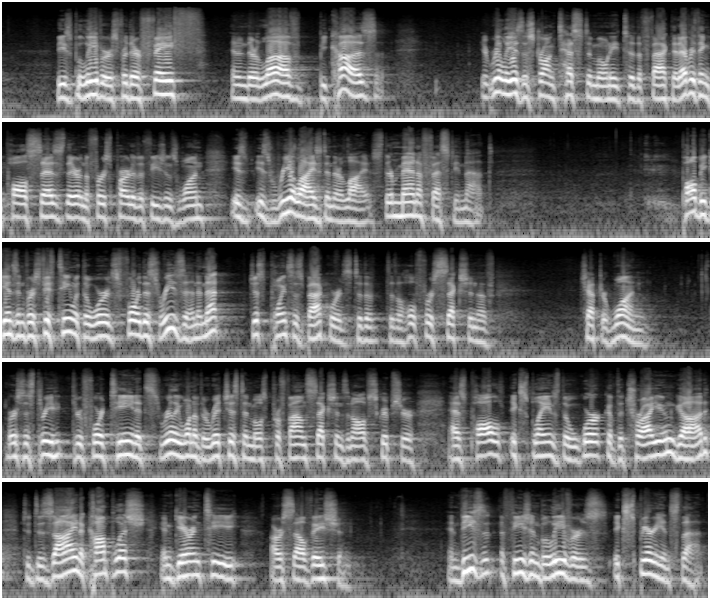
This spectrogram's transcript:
these believers, for their faith and their love, because it really is a strong testimony to the fact that everything Paul says there in the first part of Ephesians 1 is, is realized in their lives. They're manifesting that. Paul begins in verse 15 with the words, for this reason, and that just points us backwards to the, to the whole first section of chapter 1. Verses 3 through 14, it's really one of the richest and most profound sections in all of Scripture as Paul explains the work of the triune God to design, accomplish, and guarantee our salvation. And these Ephesian believers experienced that.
